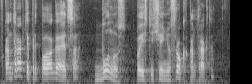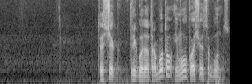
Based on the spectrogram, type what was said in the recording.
В контракте предполагается бонус по истечению срока контракта. То есть человек три года отработал, ему выплачивается бонус.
